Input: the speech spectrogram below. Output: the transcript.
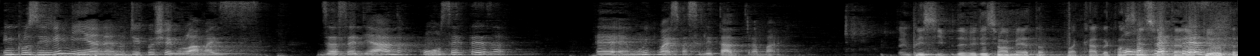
Inclusive minha, né? No dia que eu chego lá mais desassediada, com certeza é, é muito mais facilitado o trabalho. Então, em princípio, deveria ser uma meta para cada consciência terapeuta.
